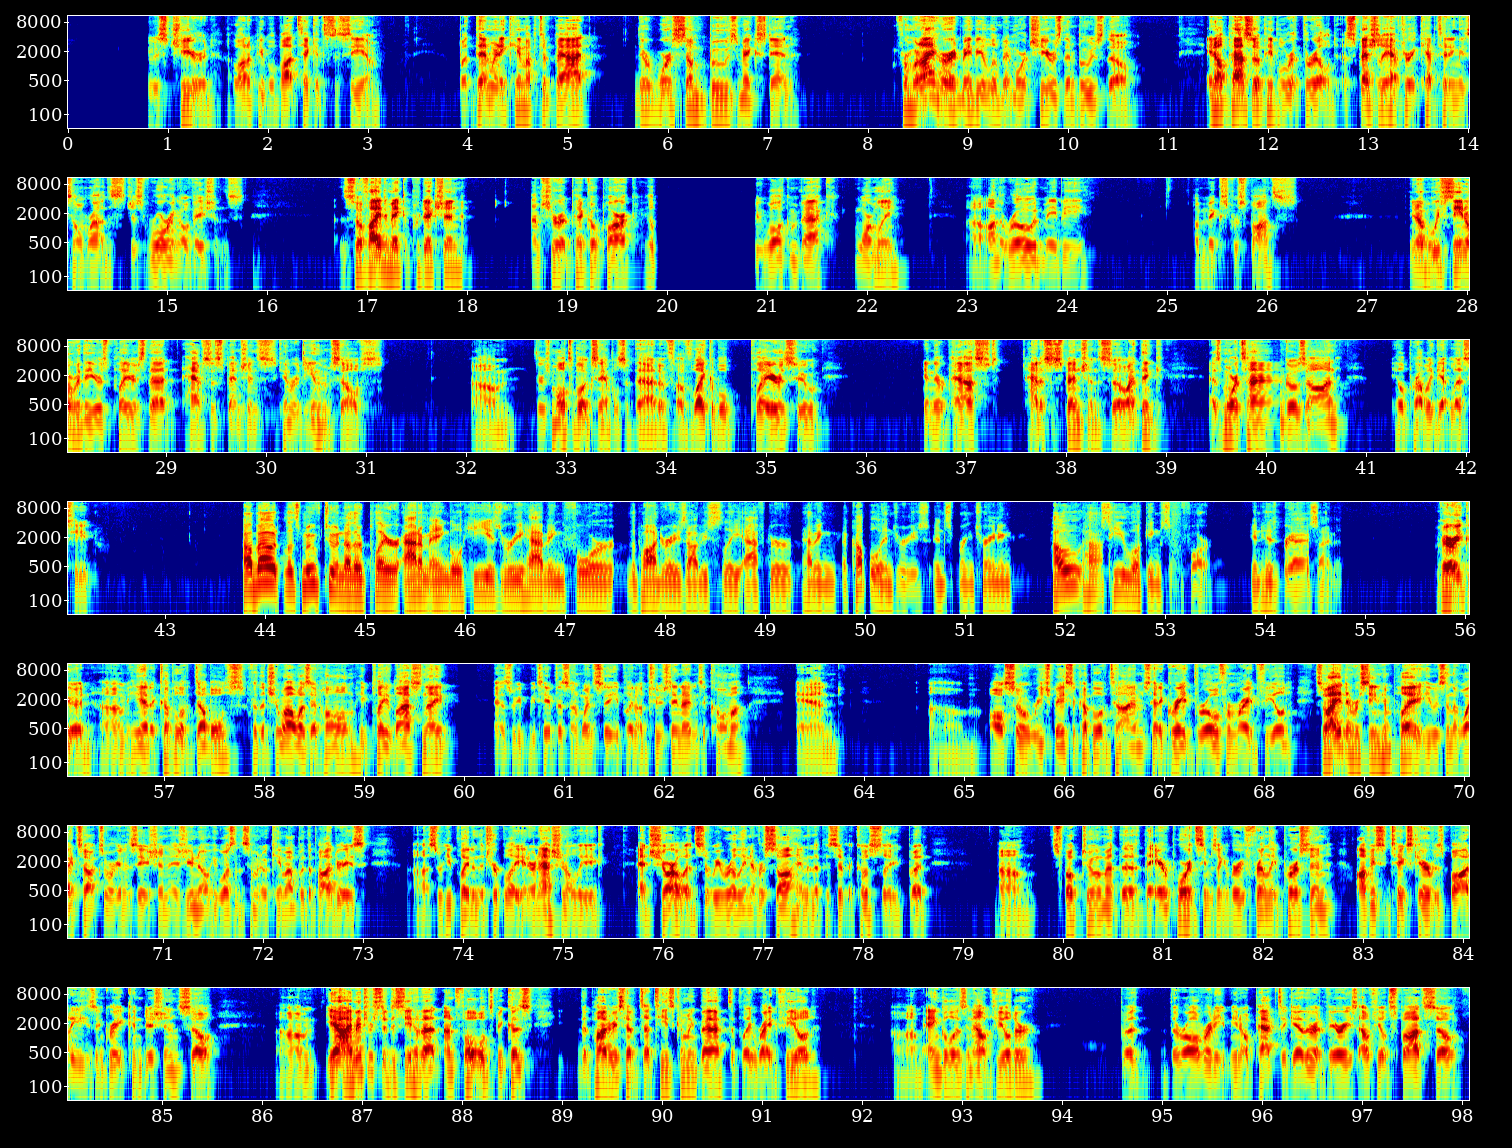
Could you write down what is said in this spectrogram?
he was cheered. A lot of people bought tickets to see him. But then when he came up to bat, there were some boos mixed in. From what I heard, maybe a little bit more cheers than boos, though. In El Paso, people were thrilled, especially after he kept hitting these home runs, just roaring ovations. So if I had to make a prediction, I'm sure at Petco Park, he'll be welcomed back warmly. Uh, on the road, maybe a mixed response. You know, but we've seen over the years players that have suspensions can redeem themselves. Um, there's multiple examples of that of, of likable players who in their past had a suspension. So I think as more time goes on, he'll probably get less heat. How about let's move to another player, Adam Engel. He is rehabbing for the Padres, obviously, after having a couple injuries in spring training. How how's he looking so far in his rehab assignment? Very good. Um, he had a couple of doubles for the Chihuahuas at home. He played last night as we, we taped this on Wednesday. He played on Tuesday night in Tacoma and um, also reached base a couple of times, had a great throw from right field. So I had never seen him play. He was in the White Sox organization. As you know, he wasn't someone who came up with the Padres. Uh, so he played in the AAA International League at Charlotte. So we really never saw him in the Pacific Coast League, but um, spoke to him at the, the airport. Seems like a very friendly person. Obviously takes care of his body. He's in great condition. So um, yeah, I'm interested to see how that unfolds because the Padres have Tatis coming back to play right field. Um, Engel is an outfielder, but they're already you know packed together at various outfield spots. So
